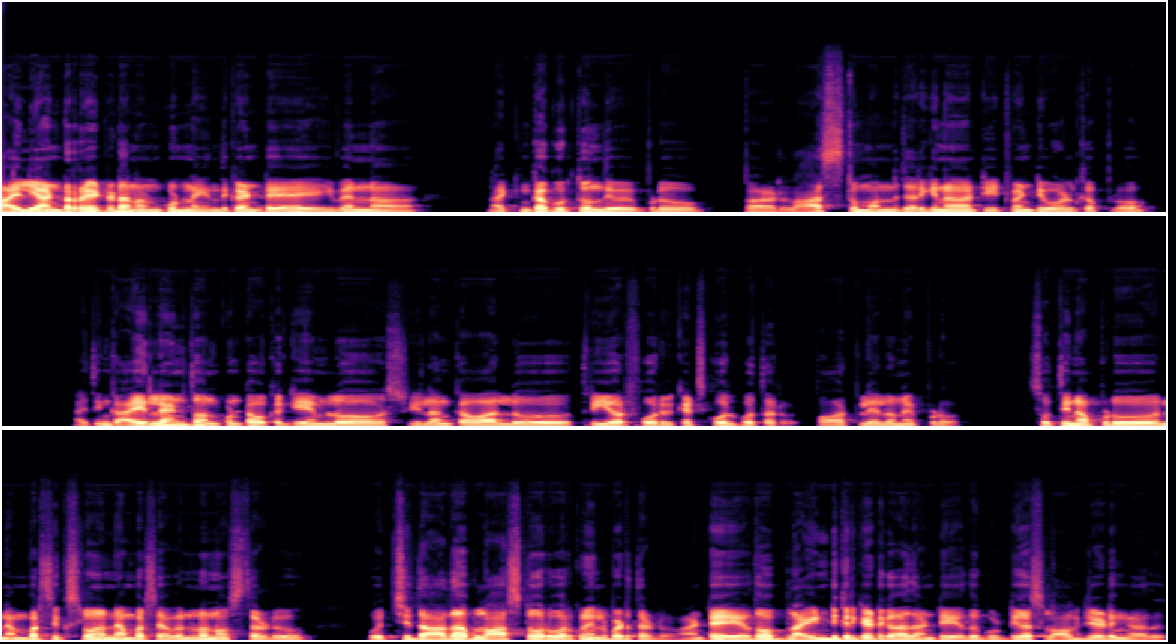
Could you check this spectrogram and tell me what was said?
highly underrated అని అనుకుంటున్నా. ఎందుకంటే ఈవెన్ నాకు ఇంకా గుర్తుంది. ఇప్పుడు లాస్ట్ మొన్న జరిగిన టీ ట్వంటీ వరల్డ్ కప్లో ఐ థింక్ ఐర్లాండ్తో అనుకుంటా ఒక గేమ్లో శ్రీలంక వాళ్ళు త్రీ ఆర్ ఫోర్ వికెట్స్ కోల్పోతారు. పవర్ ప్లేలోనే ఎప్పుడు. సో తినప్పుడు నెంబర్ సిక్స్లోనే నెంబర్ సెవెన్లోనే వస్తాడు. వచ్చి దాదాపు లాస్ట్ ఓవర్ వరకు నిలబెడతాడు. అంటే ఏదో బ్లైండ్ క్రికెట్ కాదు. అంటే ఏదో గుడ్డిగా స్లాగ్ చేయడం కాదు.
